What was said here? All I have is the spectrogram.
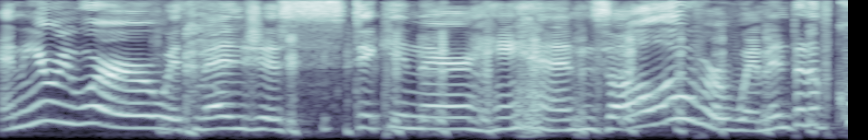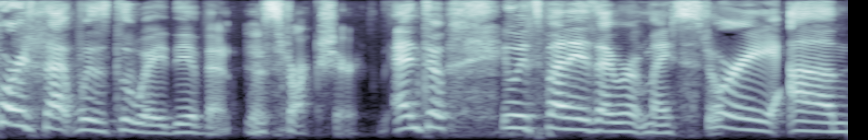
And here we were with men just sticking their hands all over women. But of course, that was the way the event was structured. And so it was funny as I wrote my story. Um,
